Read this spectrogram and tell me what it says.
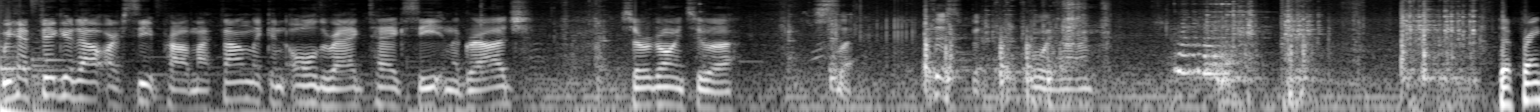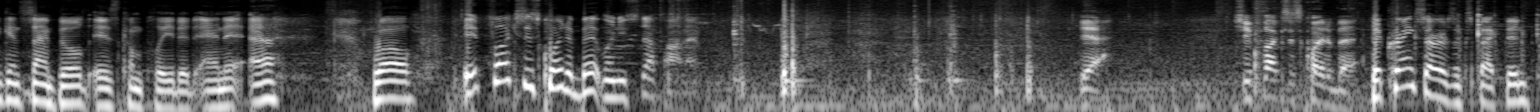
We have figured out our seat problem. I found like an old ragtag seat in the garage so we're going to uh, slip this bit boy on. The Frankenstein build is completed and it, uh, well, it flexes quite a bit when you step on it. Yeah, she flexes quite a bit. The cranks are as expected,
